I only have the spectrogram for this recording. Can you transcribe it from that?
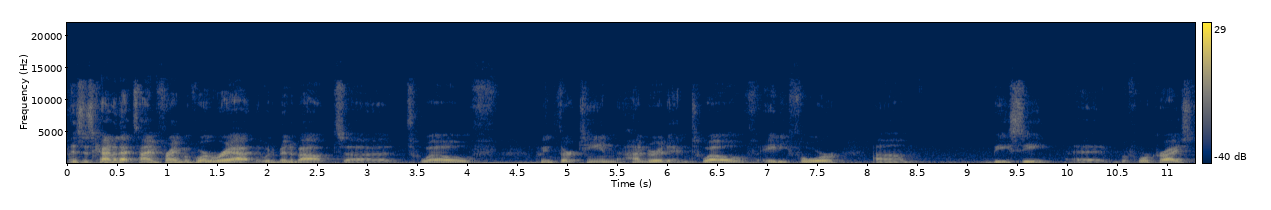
this is kind of that time frame of where we're at. It would have been about uh, 12, between 1300 and 1284 um, BC, uh, before Christ,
